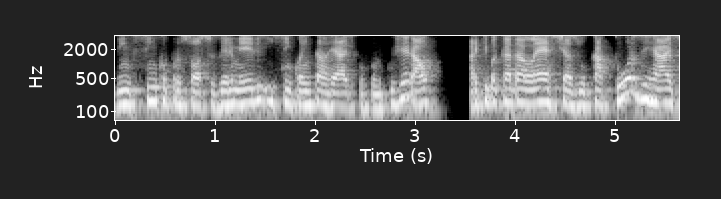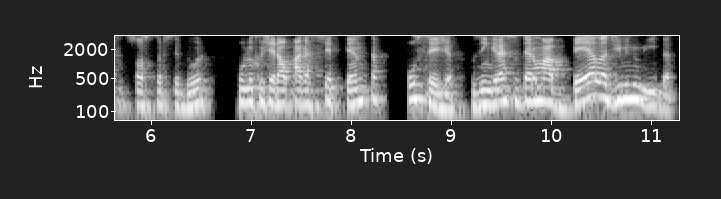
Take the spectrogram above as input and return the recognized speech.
25 para o sócio vermelho e 50 reais para o público geral. Arquibancada leste azul, 14 reais para o sócio torcedor, público geral paga 70, ou seja, os ingressos deram uma bela diminuída.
